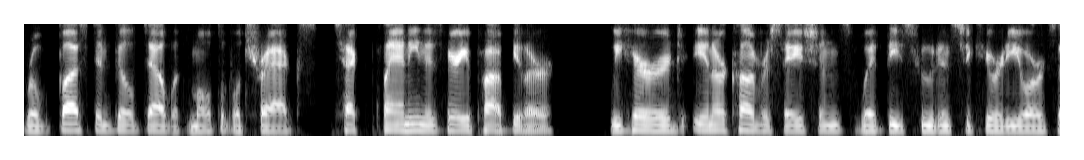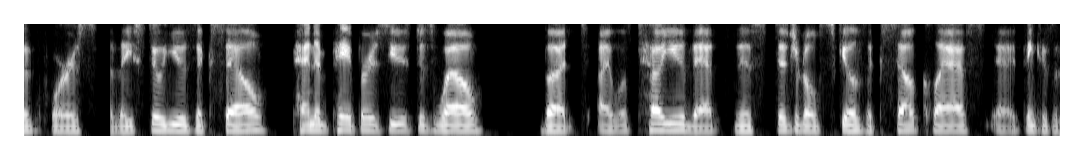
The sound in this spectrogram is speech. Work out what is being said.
robust and built out with multiple tracks. Tech planning is very popular. We heard in our conversations with these food insecurity orgs, of course, they still use Excel. Pen and paper is used as well. But I will tell you that this digital skills Excel class, I think, is a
